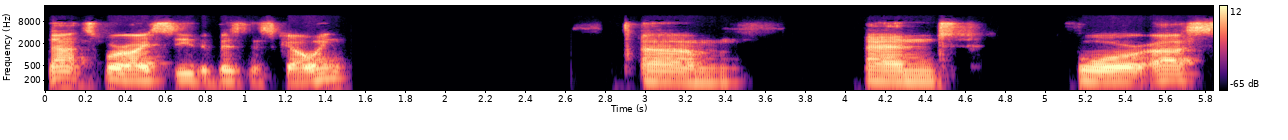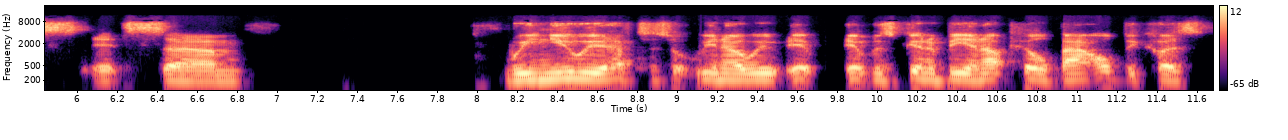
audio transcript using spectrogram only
That's where I see the business going. Um, and for us, it's um, we knew we'd have to, you know, we, it, it was going to be an uphill battle because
